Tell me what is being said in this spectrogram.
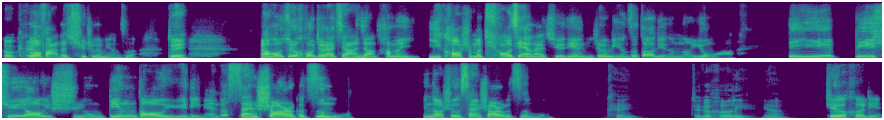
，OK，合法的取这个名字，对。然后最后就来讲一讲他们依靠什么条件来决定你这个名字到底能不能用啊？第一，必须要使用冰岛语里面的三十二个字母，冰岛是有三十二个字母，OK，这个合理，Yeah，这个合理。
